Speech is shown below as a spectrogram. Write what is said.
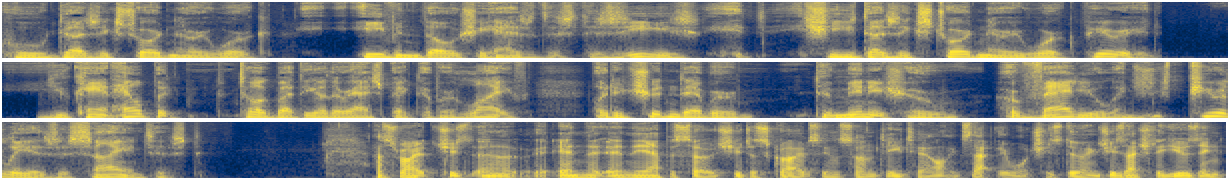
who does extraordinary work. Even though she has this disease, it, she does extraordinary work, period. You can't help but talk about the other aspect of her life, but it shouldn't ever diminish her, her value and purely as a scientist. That's right. She's uh, in the in the episode. She describes in some detail exactly what she's doing. She's actually using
